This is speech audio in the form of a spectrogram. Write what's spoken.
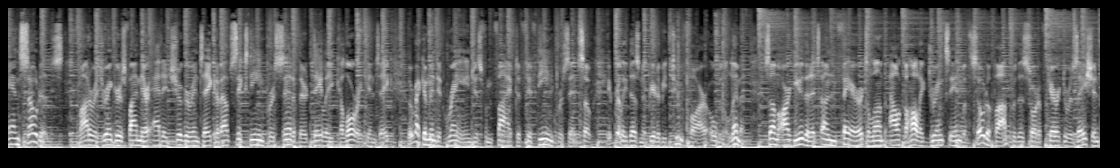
and sodas. Moderate drinkers find their added sugar intake at about 16% of their daily caloric intake. The recommended range is from 5 to 15%, so it really doesn't appear to be too far over the limit. Some argue that it's unfair to lump alcoholic drinks in with soda pop for this sort of characterization,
